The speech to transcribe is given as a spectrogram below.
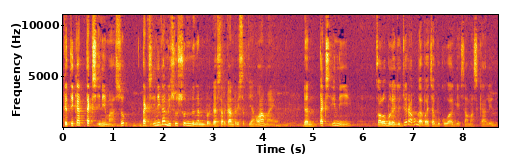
ketika teks ini masuk teks ini kan disusun dengan berdasarkan riset yang lama ya. Dan teks ini kalau boleh jujur aku nggak baca buku Wage sama sekali loh.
